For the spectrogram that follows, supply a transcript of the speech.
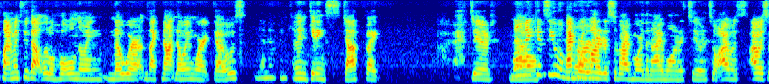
climbing through that little hole, knowing nowhere, like not knowing where it goes, yeah no thank you and then getting stuck, like, dude, no. well and it gives you a that more, girl wanted to survive more than I wanted to, and so I was, I was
